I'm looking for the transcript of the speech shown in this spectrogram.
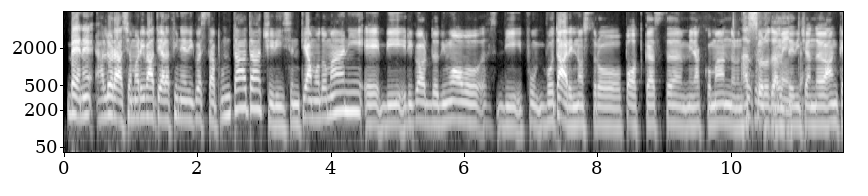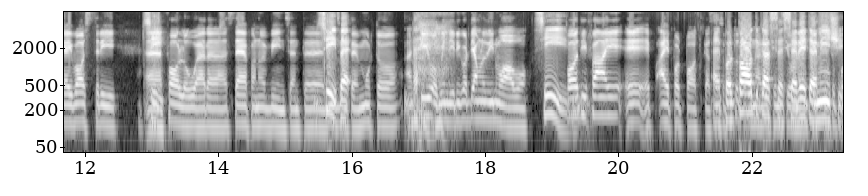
Bene, allora siamo arrivati alla fine di questa puntata, ci risentiamo domani e vi ricordo di nuovo di fu- votare il nostro podcast, mi raccomando, non so se lo state dicendo anche ai vostri sì. eh, follower Stefano e Vincent. Sì, Vincent beh. è molto attivo, quindi ricordiamolo di nuovo. Sì. Spotify e, e Apple Podcast. Apple Podcast e se avete amici...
